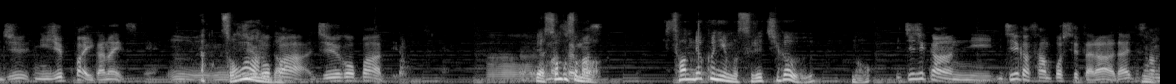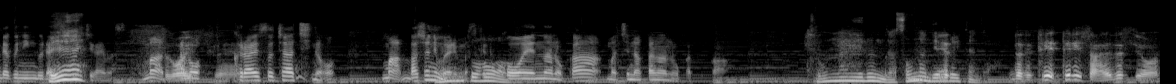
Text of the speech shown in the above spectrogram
20%いかないですね。うん、そうなんだ。15%、15%って言うんですね。いや、そもそも300人もすれ違うの ?1 時間に、1時間散歩してたら、大体300人ぐらいすれ違います。うんえー、まあ、あの、クライストチャーチの、まあ、場所にもよりますけど、公園なのか、街中なのかとか。そんなにいるんだ。そんな出歩いてんだ。だってテ、テリーさんあれですよ。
